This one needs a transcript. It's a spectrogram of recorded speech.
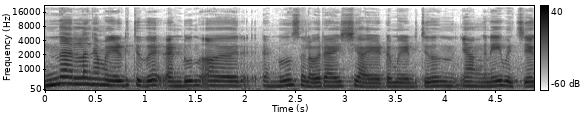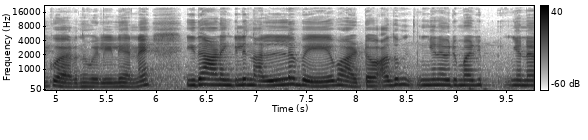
ഇന്നല്ല ഞാൻ മേടിച്ചത്. രണ്ടു രണ്ടു മൂന്ന് സ്ഥലം ഒരാഴ്ചയായി കേട്ടോ മേടിച്ചത്. ഞാൻ അങ്ങനെ വെച്ചേക്കുമായിരുന്നു വെളിയിൽ തന്നെ. ഇതാണെങ്കിൽ നല്ല വേവാട്ടോ അതും ഇങ്ങനെ ഒരു മഴി ഇങ്ങനെ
